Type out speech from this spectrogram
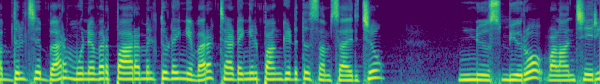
Abdul Jabbar Munavar Paramal തുടങ്ങിയവർ ചടങ്ങിൽ പങ്കെടുത്ത് സംസാരിച്ചു. News bureau Valanchery.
